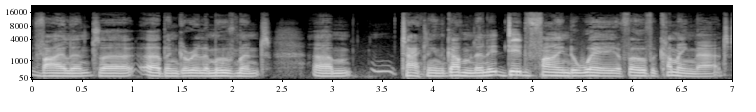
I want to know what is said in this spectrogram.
violent uh, urban guerrilla movement um, tackling the government, and it did find a way of overcoming that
